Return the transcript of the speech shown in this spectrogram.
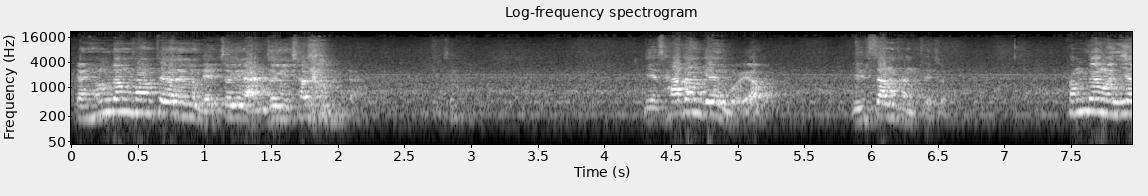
그러니까 혁명 상태가 되면 내적인 안정이 찾아옵니다. 그렇죠? 이게 4단계는 뭐예요? 일상 상태죠. 혁명은요,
